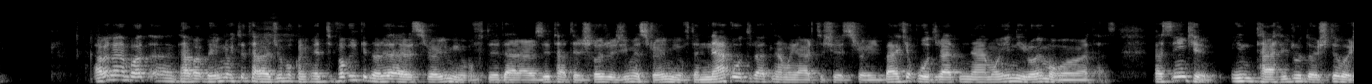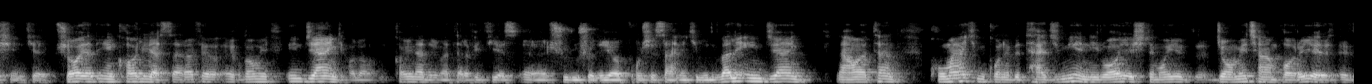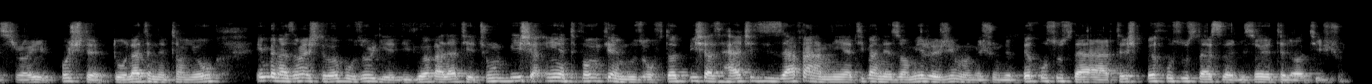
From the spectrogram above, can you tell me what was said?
اولا باید به این نکته توجه بکنیم. اتفاقی که داره در اسرائیل میفته در عرضه تحت رژیم اسرائیل میفته نه قدرت نمای ارتش اسرائیل بلکه قدرت نمای نیروی مقاومت هست. پس اینکه این تحلیل رو داشته باشیم که شاید این کاری از طرف اقدام این جنگ حالا کاری نداریم از طرف تیس شروع شده یا پشت صحنه کی بود ولی این جنگ نهایتا کمک می‌کنه به تجمیع نیروهای اجتماعی جامعه چندپاره اسرائیل پشت دولت نتانیاهو. این به نظر اشتباه بزرگیه دیدگاه غلطیه. چون بیش این اتفاقی که امروز افتاد بیش از هر چیزی ضعف امنیتی و نظامی رژیم رو نشونده به خصوص در ارتش به خصوص در سرویس های اطلاعاتیشون.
